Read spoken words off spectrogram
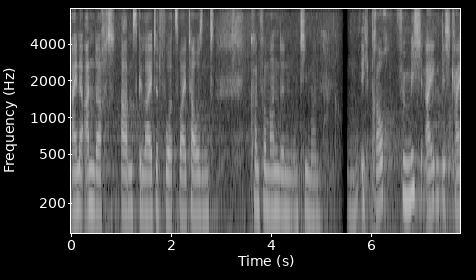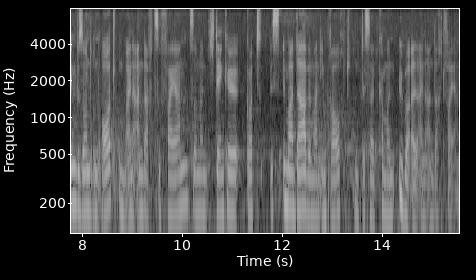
eine Andacht abends geleitet vor 2000 Konformandinnen und Teamern. Ich brauche für mich eigentlich keinen besonderen Ort, um eine Andacht zu feiern, sondern ich denke, Gott ist immer da, wenn man ihn braucht und deshalb kann man überall eine Andacht feiern.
